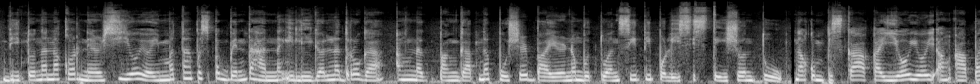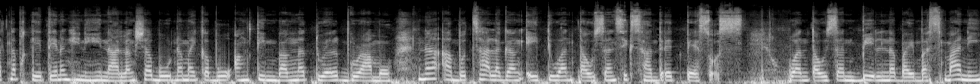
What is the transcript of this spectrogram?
dito na na-corner si Yoyoy matapos pagbentahan ng illegal na droga ang nagpanggap na pusher buyer ng Butuan City Police Station 2. Nakumpiska kay Yoyoy ang apat na pakete ng hinihinalang shabu na may kabuang timbang na 12 gramo na abot sa halagang 81,600 pesos, 1,000 bill na bypass money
